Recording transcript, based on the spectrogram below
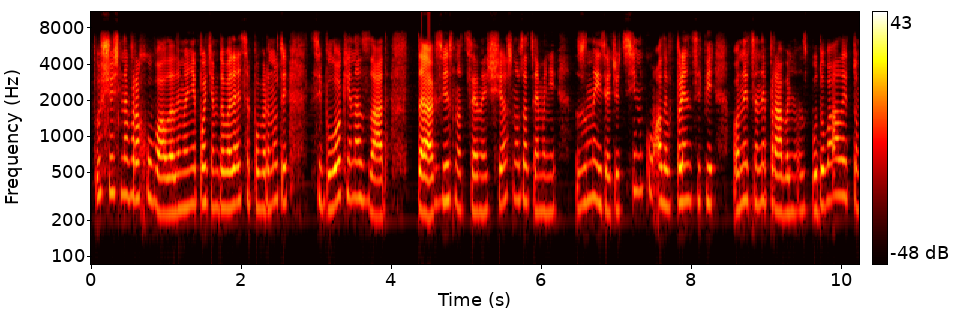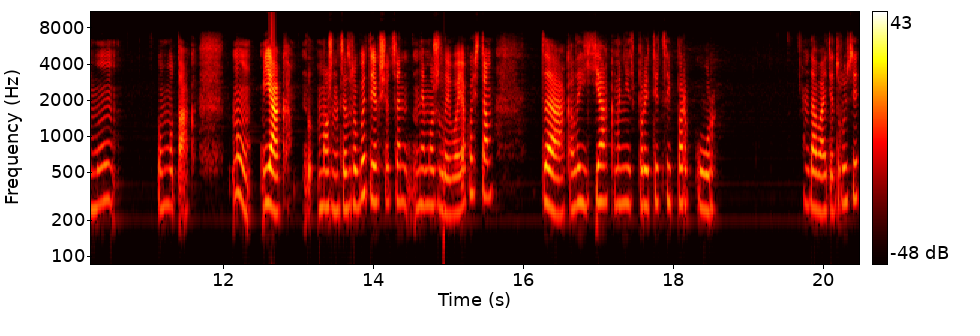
Тут щось не врахували, але мені потім доведеться повернути ці блоки назад. Так, звісно, це не чесно, за це мені знизять оцінку, але в принципі вони це неправильно збудували, тому, тому так. Ну, як можна це зробити, якщо це неможливо? Якось там. Так, але як мені пройти цей паркур? Давайте, друзі.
